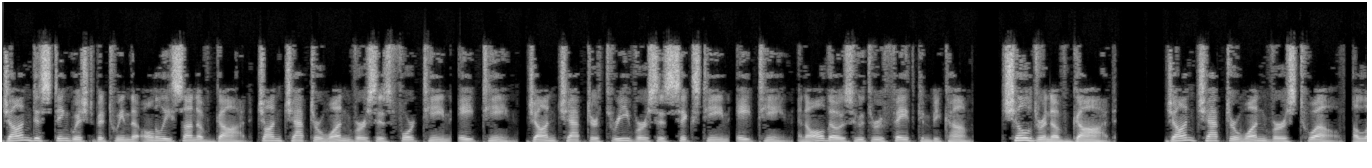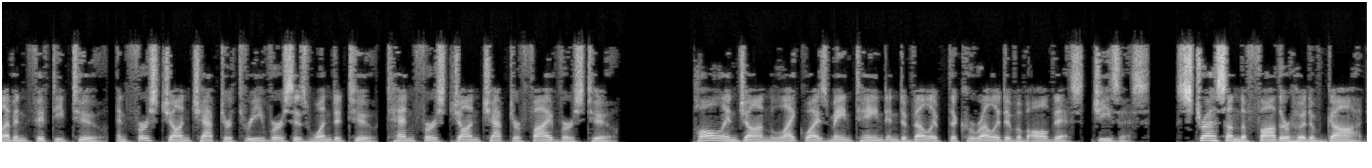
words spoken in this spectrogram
John distinguished between the only Son of God John chapter 1 verses 14, 18, John chapter 3 verses 16, 18 and all those who through faith can become children of God. John chapter 1 verse 12, 11:52, and 1 John chapter 3 verses 1 to 2, 10 1 John chapter 5 verse 2. Paul and John likewise maintained and developed the correlative of all this, Jesus' stress on the fatherhood of God.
